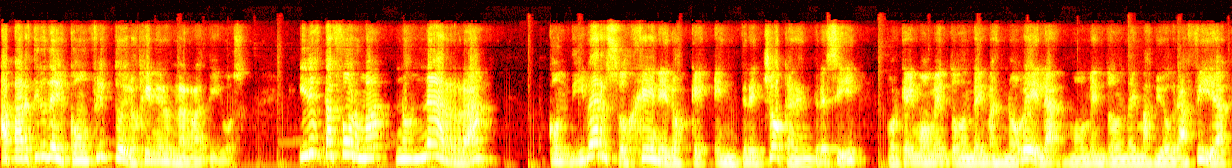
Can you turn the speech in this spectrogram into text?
a partir del conflicto de los géneros narrativos. Y de esta forma nos narra con diversos géneros que entrechocan entre sí, porque hay momentos donde hay más novela, momentos donde hay más biografía,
